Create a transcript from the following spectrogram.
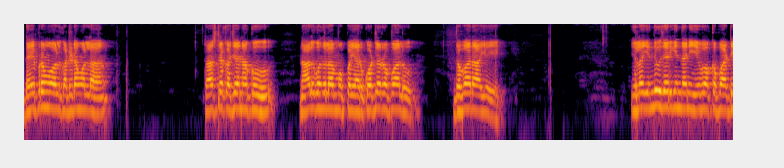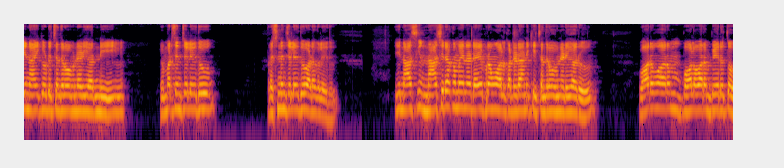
డైప్రమ్ వాళ్ళు కట్టడం వల్ల రాష్ట్ర ఖజానాకు నాలుగు వందల ముప్పై ఆరు కోట్ల రూపాయలు దుబారా అయ్యాయి. ఇలా ఎందుకు జరిగిందని ఏ ఒక్క పార్టీ నాయకుడు చంద్రబాబు నాయుడు గారిని విమర్శించలేదు ప్రశ్నించలేదు అడగలేదు. ఈ నాసి నాసిరకమైన డయాఫ్రామ్ వాళ్ళు కట్టడానికి చంద్రబాబు నాయుడు గారు వారం వారం పోలవరం పేరుతో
